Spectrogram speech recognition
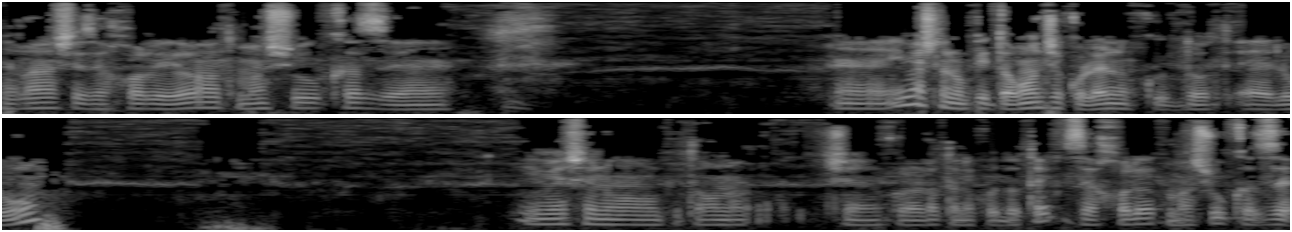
נראה שזה יכול להיות משהו כזה. אה, אם יש לנו פתרון שכולל נקודות אלו, אם יש לנו פתרון שכולל את הנקודות האלה, זה יכול להיות משהו כזה.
